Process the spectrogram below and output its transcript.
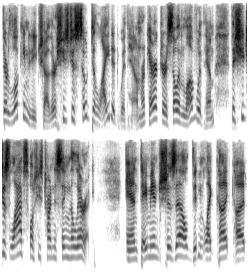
They're looking at each other. She's just so delighted with him. Her character is so in love with him that she just laughs while she's trying to sing the lyric. And Damien Chazelle didn't like cut, cut,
